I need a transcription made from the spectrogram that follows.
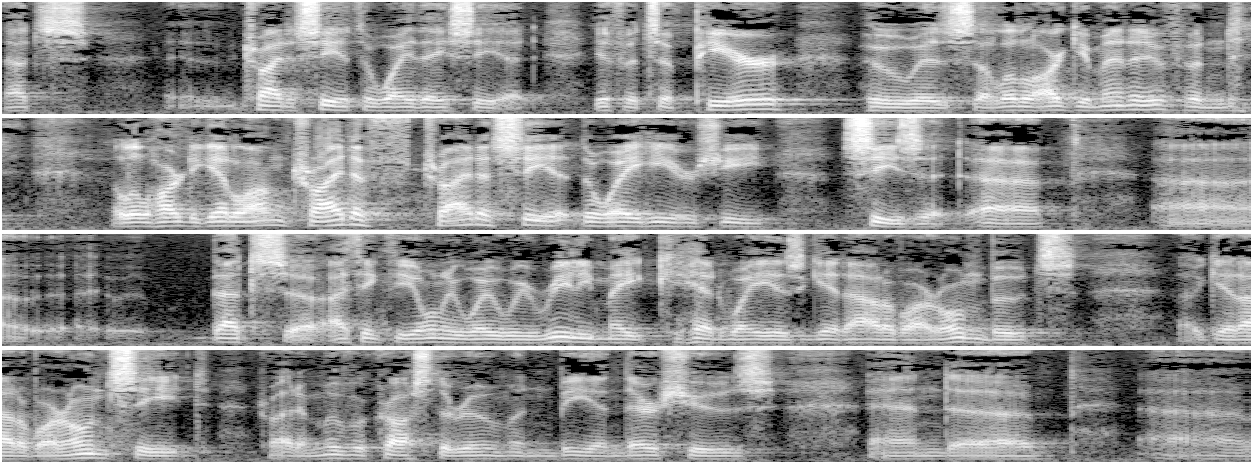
that's try to see it the way they see it. If it's a peer who is a little argumentative and a little hard to get along, try to try to see it the way he or she sees it. Uh, uh, that's uh, I think the only way we really make headway is get out of our own boots, uh, get out of our own seat, try to move across the room and be in their shoes, and. Uh, uh,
